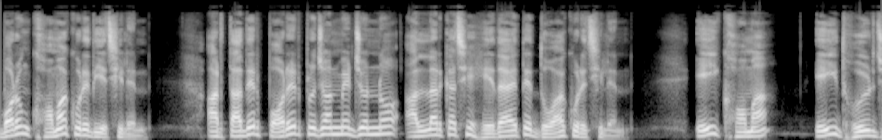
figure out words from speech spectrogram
বরং ক্ষমা করে দিয়েছিলেন আর তাদের পরের প্রজন্মের জন্য আল্লাহর কাছে হেদায়েতে দোয়া করেছিলেন। এই ক্ষমা এই ধৈর্য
